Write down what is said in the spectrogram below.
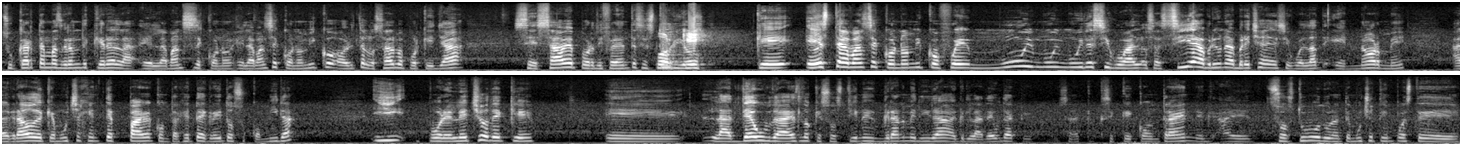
su carta más grande que era el, avance el avance económico, ahorita lo salva porque ya se sabe por diferentes estudios que este avance económico fue muy, muy, muy desigual. O sea, sí abrió una brecha de desigualdad enorme al grado de que mucha gente paga con tarjeta de crédito su comida y por el hecho de que eh, la deuda es lo que sostiene en gran medida la deuda que que, contraen, eh, eh, sostuvo durante mucho tiempo este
